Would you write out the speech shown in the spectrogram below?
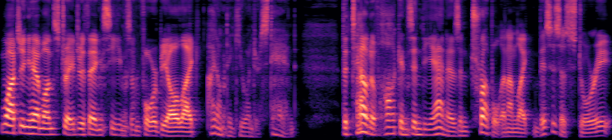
watching him on Stranger Things season four be all like, I don't think you understand. The town of Hawkins, Indiana is in trouble. And I'm like, this is a story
